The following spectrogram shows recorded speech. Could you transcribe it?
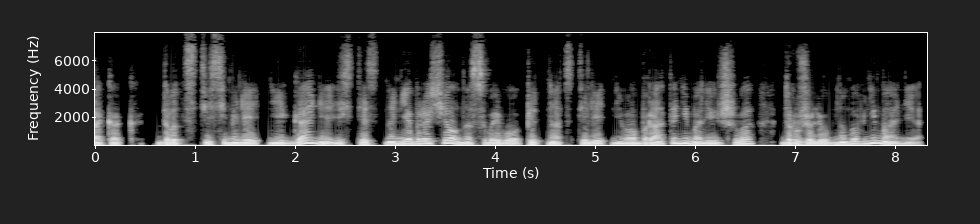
так как 27-летний Ганя, естественно, не обращал на своего 15-летнего брата ни малейшего дружелюбного внимания,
